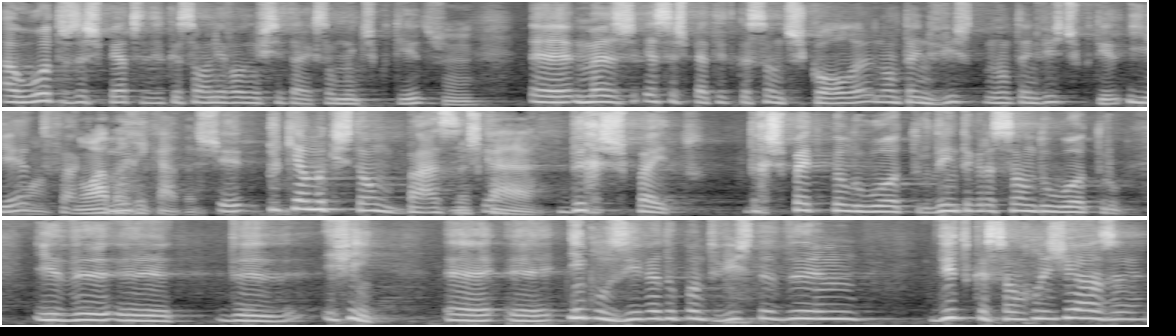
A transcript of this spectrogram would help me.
há outros aspectos de educação a nível universitário que são muito discutidos. Hum. Uh, mas esse aspecto de educação de escola não tenho visto, não tenho visto discutido. E é, não, de facto. Não há barricadas. Uh, porque é uma questão básica cá... de respeito, de respeito pelo outro, de integração do outro e de, eh, de enfim, eh, eh, inclusive do ponto de vista de, de educação religiosa.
